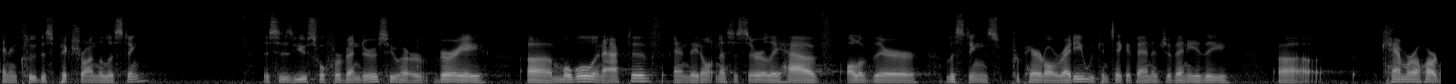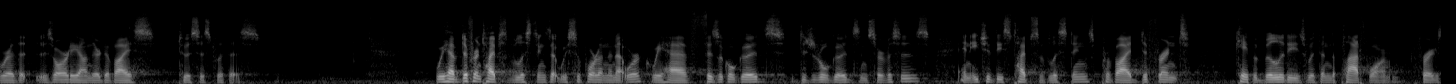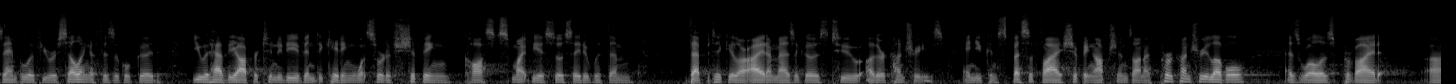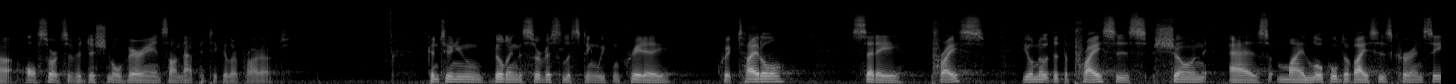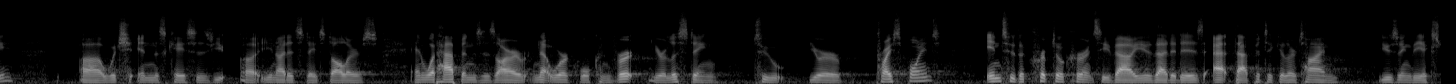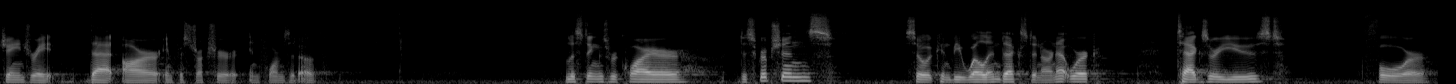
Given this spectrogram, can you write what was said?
and include this picture on the listing. This is useful for vendors who are very uh, mobile and active, and they don't necessarily have all of their listings prepared already. We can take advantage of any of the uh, camera hardware that is already on their device to assist with this. We have different types of listings that we support on the network. We have physical goods, digital goods, and services, and each of these types of listings provide different capabilities within the platform. For example, if you were selling a physical good, you would have the opportunity of indicating what sort of shipping costs might be associated with them, that particular item as it goes to other countries. And you can specify shipping options on a per country level, as well as provide uh, all sorts of additional variants on that particular product. Continuing building the service listing, we can create a quick title, set a price, You'll note that the price is shown as my local device's currency, uh, which in this case is U uh, United States dollars. And what happens is our network will convert your listing to your price point into the cryptocurrency value that it is at that particular time using the exchange rate that our infrastructure informs it of. Listings require descriptions, so it can be well indexed in our network. Tags are used for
